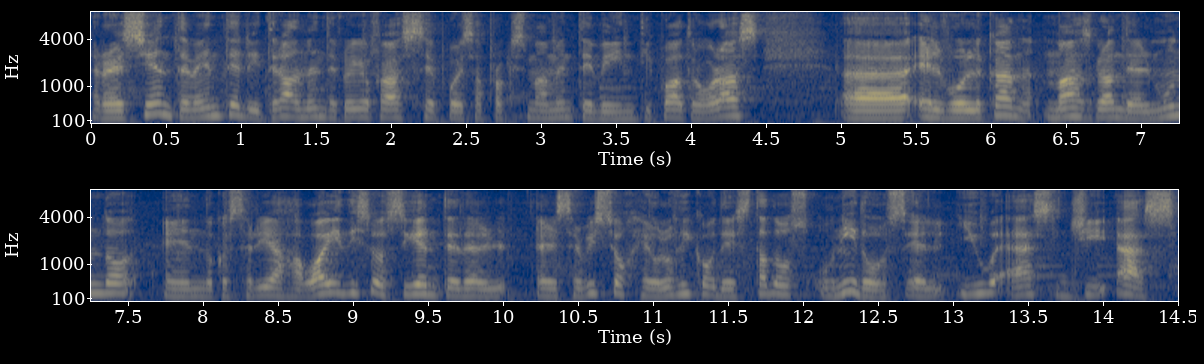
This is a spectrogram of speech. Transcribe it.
recientemente, literalmente creo que fue hace pues aproximadamente 24 horas, eh, el volcán más grande del mundo en lo que sería Hawái dice lo siguiente del Servicio Geológico de Estados Unidos, el USGS.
